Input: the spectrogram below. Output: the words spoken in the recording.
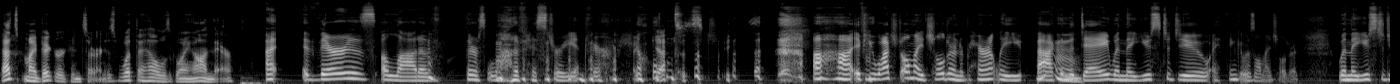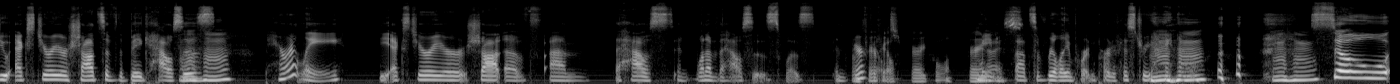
That's my bigger concern is what the hell was going on there. I, there is a lot of there's a lot of history in Fairfield. Yes. Uh huh. If you watched All My Children, apparently back in the day when they used to do, I think it was All My Children, when they used to do exterior shots of the big houses, apparently the exterior shot of um, the house in one of the houses was in Fairfield. Fairfield. Very cool. I Very mean, nice. that's a really important part of history. I mm-hmm. know. Mm-hmm. So,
